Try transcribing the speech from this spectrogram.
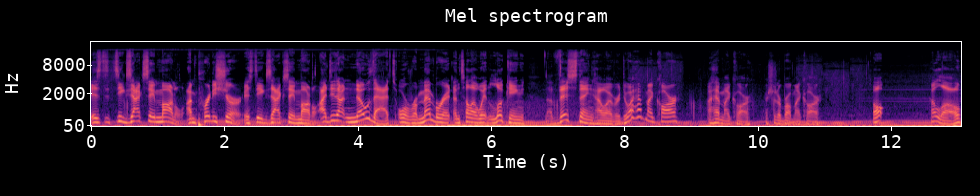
is it's the exact same model. I'm pretty sure it's the exact same model. I did not know that or remember it until I went looking. Now this thing, however, do I have my car? I have my car. I should have brought my car. Oh, hello.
